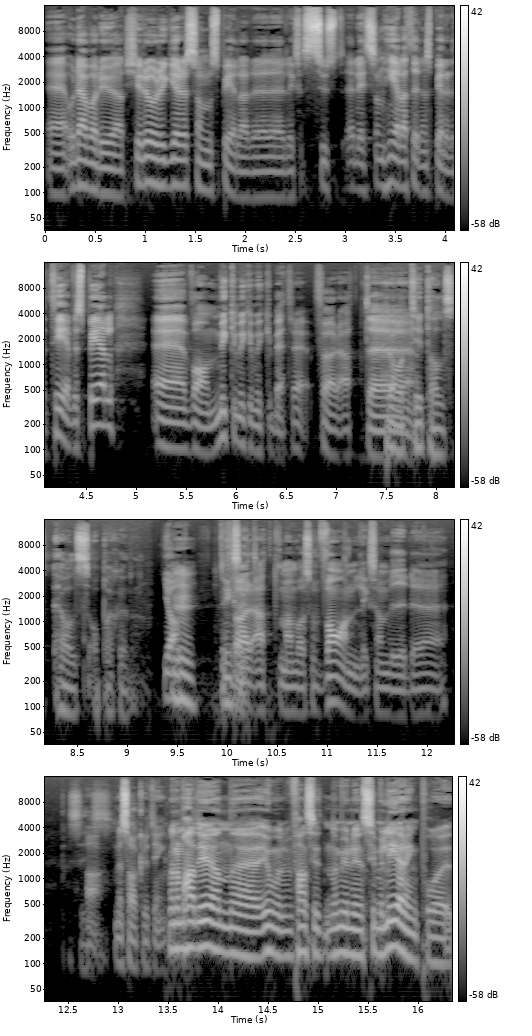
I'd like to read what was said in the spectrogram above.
Eh, och där var det ju att kirurger som spelade, liksom, syst- eller som hela tiden spelade tv-spel eh, var mycket, mycket, mycket bättre för att... Eh, På titthålsoperationer. ja, Mm, för exakt. att man var så van liksom vid, eh. Ja, med saker och ting. Men de hade ju en, eh, jo, det fanns ju, de gjorde en simulering på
